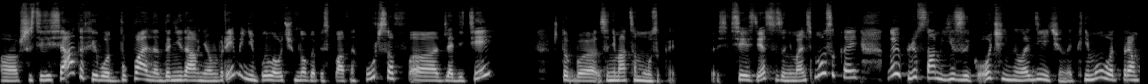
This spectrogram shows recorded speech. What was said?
э, в 60-х и вот буквально до недавнего времени было очень много бесплатных курсов для детей, чтобы заниматься музыкой. То есть все с детства занимались музыкой, ну и плюс сам язык очень мелодичен, и к нему вот прям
